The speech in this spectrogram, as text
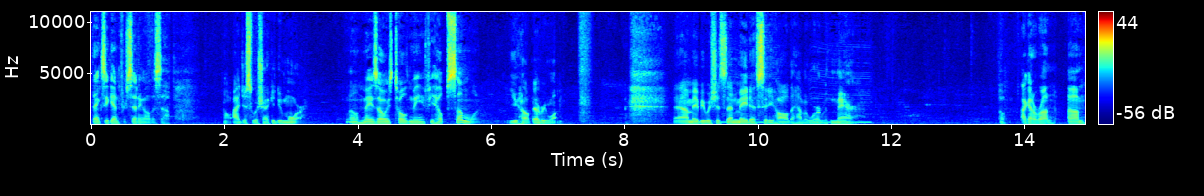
Thanks again for setting all this up. Oh, I just wish I could do more. Well, May's always told me if you help someone. You help everyone. yeah, maybe we should send May to City Hall to have a word with mayor. Oh, I gotta run. Um,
